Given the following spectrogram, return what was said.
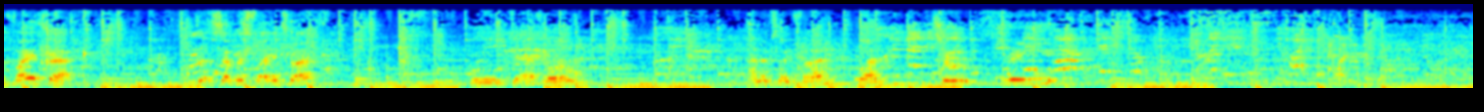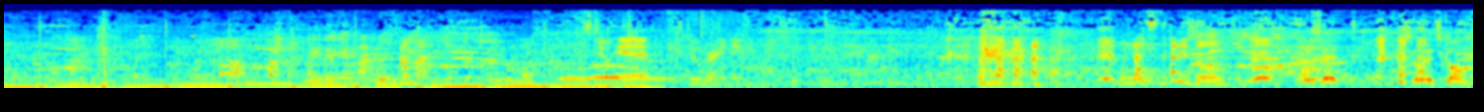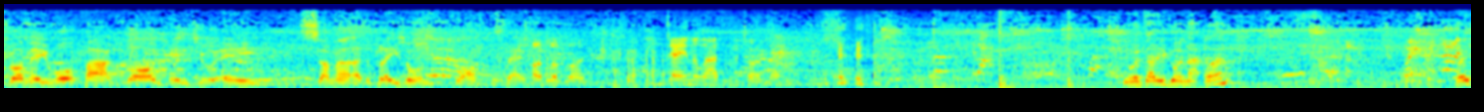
Fire truck. Is it Summer's fire truck? Oh, careful. That looks like fun. One, two, three. How much? Still here, still raining. That's that is all. That's it. So it's gone from a water park vlog into a summer at the play zone vlog instead. Toddler vlog. Day in the life of a toddler. You want Daddy to go on that one? Wait for that. Wait.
